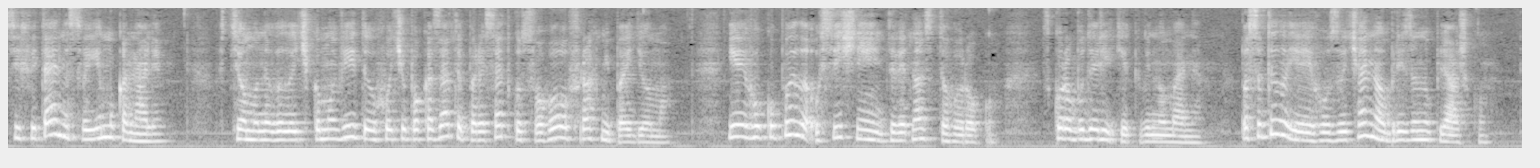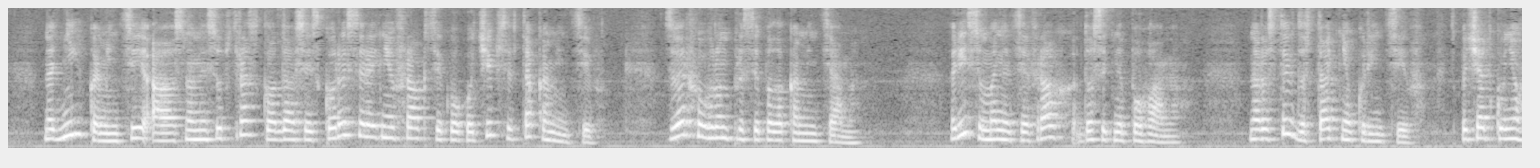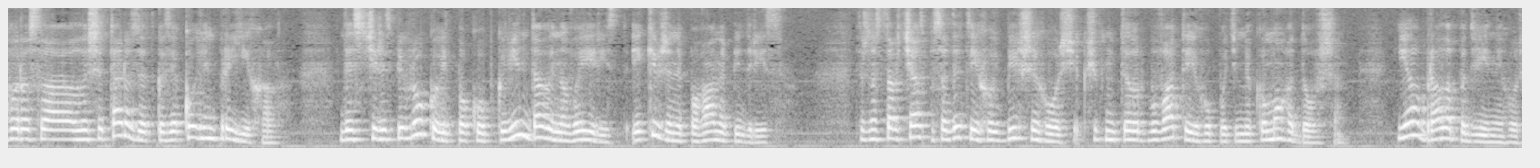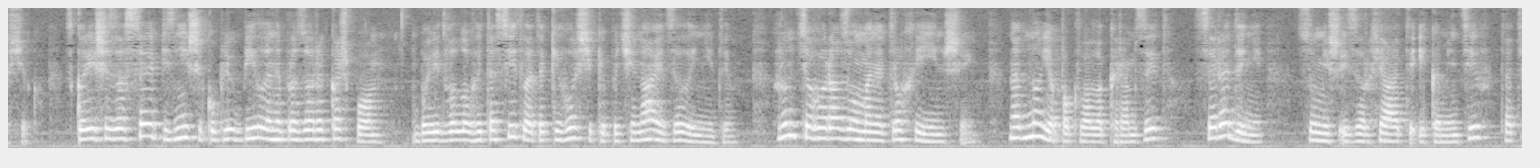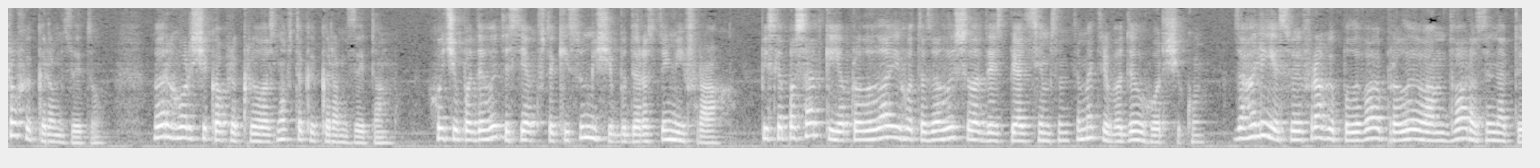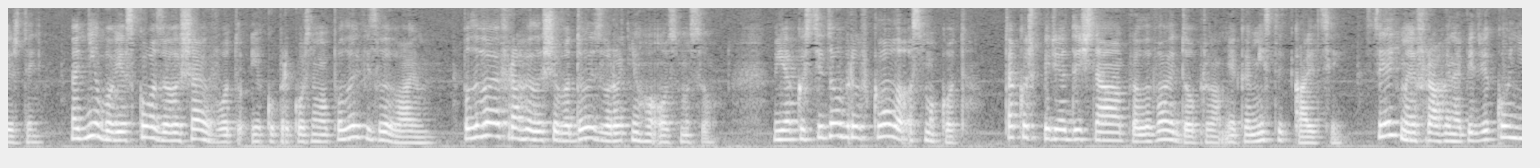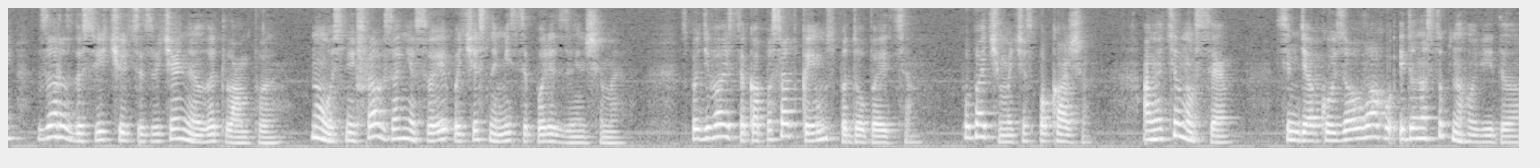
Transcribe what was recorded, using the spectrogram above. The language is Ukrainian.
Всіх вітаю на своєму каналі. В цьому невеличкому відео хочу показати пересадку свого фрагміпедіума. Я його купила у січні 2019 року. Скоро буде рік, як він у мене. Посадила я його у звичайно обрізану пляшку. На дні камінці, а основний субстрат складався із кори середньої фракції, кокочіпсів та камінців. Зверху ґрунт присипала камінцями. Ріс у мене цей фраг досить непогано. Наростив достатньо корінців. Спочатку у нього росла лише та розетка, з якої він приїхав. Десь через півроку від покупки він дав і новий ріст, який вже непогано підріс. Тож настав час посадити його в більший горщик, щоб не турбувати його потім якомога довше. Я обрала подвійний горщик. Скоріше за все, пізніше куплю біле непрозоре кашпо, бо від вологи та світла такі горщики починають зеленіти. Грунт цього разу у мене трохи інший. На дно я поклала керамзит, всередині суміш із орхіати і камінців та трохи керамзиту. Верх горщика прикрила знов таки керамзитом. Хочу подивитись, як в такій суміші буде рости мій фраг. Після посадки я пролила його та залишила десь 5-7 см води у горщику. Взагалі я свої фраги поливаю проливом два рази на тиждень. На дні обов'язково залишаю воду, яку при кожному поливі зливаю. Поливаю фраги лише водою зворотнього осмосу. В якості добрив вклала осмокот. Також періодично проливаю добриво, яке містить кальцій. Стоять мої фраги на підвіконі, зараз досвідчуються звичайною led лампою. Ну ось мій фраг зайняв своє почесне місце поряд з іншими. Сподіваюсь, така посадка йому сподобається. Побачимо, час покаже. А на цьому все. Всім дякую за увагу і до наступного відео.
